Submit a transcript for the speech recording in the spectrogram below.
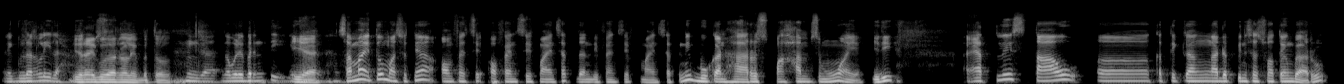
regularly lah Irregularly betul. nggak nggak boleh berhenti gitu. Iya, sama itu maksudnya offensive offensive mindset dan defensive mindset ini bukan harus paham semua ya. Jadi at least tahu eh, ketika ngadepin sesuatu yang baru,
